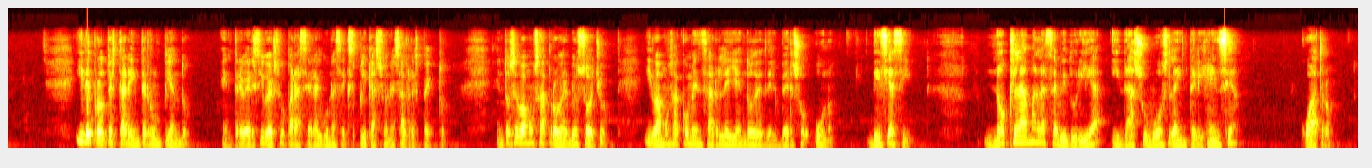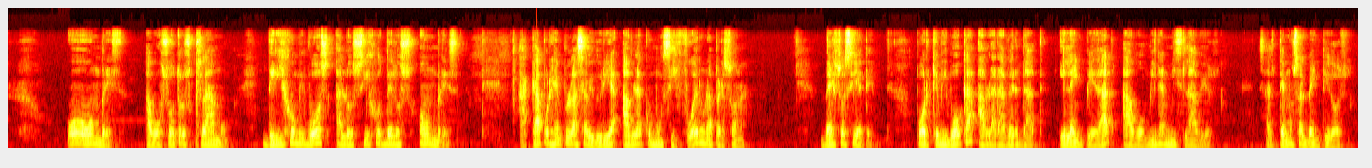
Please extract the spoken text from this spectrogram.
Y de pronto estaré interrumpiendo entre verso y verso para hacer algunas explicaciones al respecto. Entonces vamos a Proverbios 8 y vamos a comenzar leyendo desde el verso 1. Dice así, ¿No clama la sabiduría y da su voz la inteligencia? 4. Oh hombres, a vosotros clamo, dirijo mi voz a los hijos de los hombres. Acá, por ejemplo, la sabiduría habla como si fuera una persona. Verso 7. Porque mi boca hablará verdad y la impiedad abomina mis labios. Saltemos al 22.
